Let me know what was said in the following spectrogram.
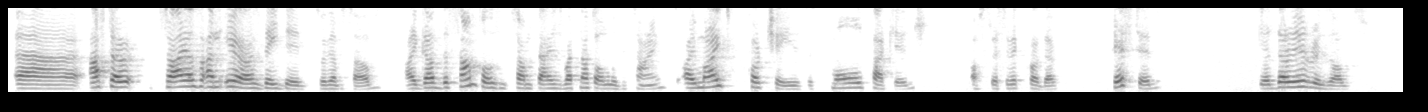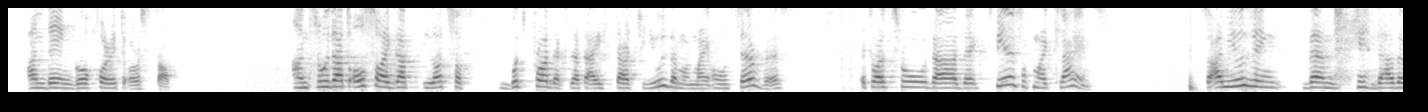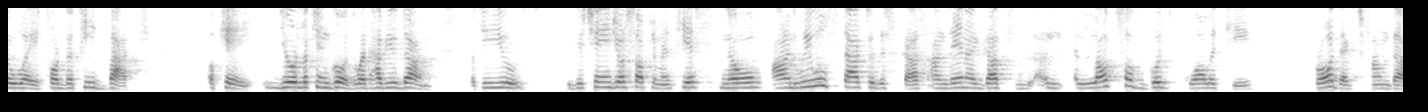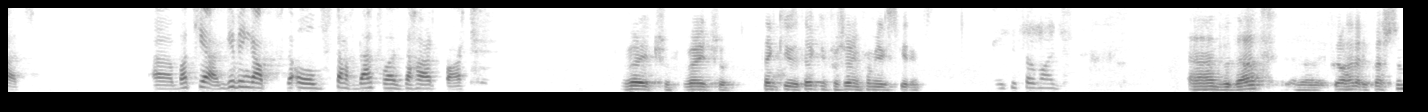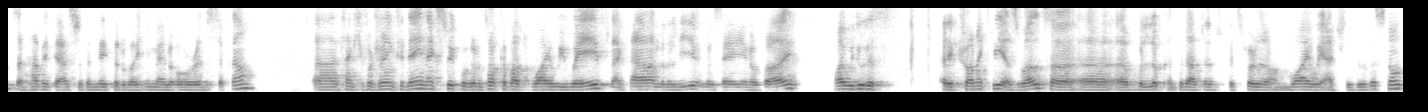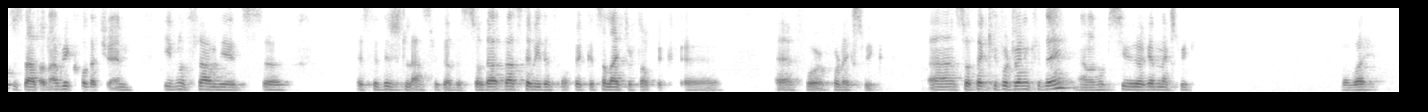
uh, after trials and errors they did to themselves, I got the samples sometimes, but not all the time. So I might purchase a small package of specific product, test it, get the real results, and then go for it or stop and through that also I got lots of good products that I start to use them on my own service. It was through the, the experience of my clients. So I'm using them in the other way for the feedback. Okay, you're looking good. What have you done? What you use? Did you change your supplements? Yes, no. And we will start to discuss. And then I got lots of good quality products from that. Uh, but yeah, giving up the old stuff, that was the hard part. Very true, very true. Thank you. Thank you for sharing from your experience. Thank you so much. And with that, uh, if we don't have any questions, I'm happy to answer them later by email or Instagram. Uh, thank you for joining today. Next week, we're going to talk about why we wave. Like now, I'm going to leave. To say, you know, bye. Why we do this electronically as well. So uh, uh, we'll look into that a little bit further on why we actually do this. Notice that on every call that you're in, even with family, it's uh, it's the digital aspect of this. So that, that's going to be the topic. It's a lighter topic. Uh, uh, for, for next week. So thank you for joining today and I hope to see you again next week. Bye-bye.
